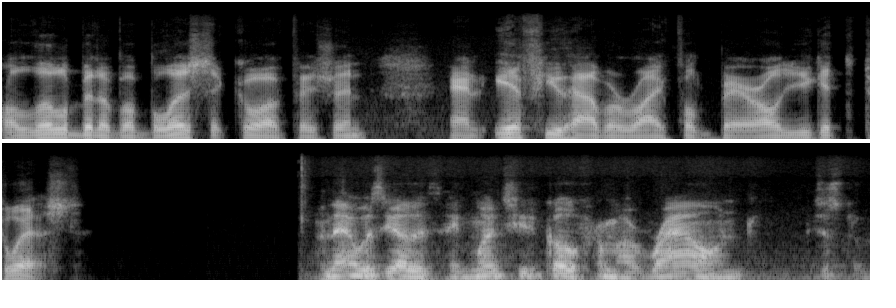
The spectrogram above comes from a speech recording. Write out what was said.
a little bit of a ballistic coefficient, and if you have a rifled barrel, you get the twist. And that was the other thing. Once you go from a round, just a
